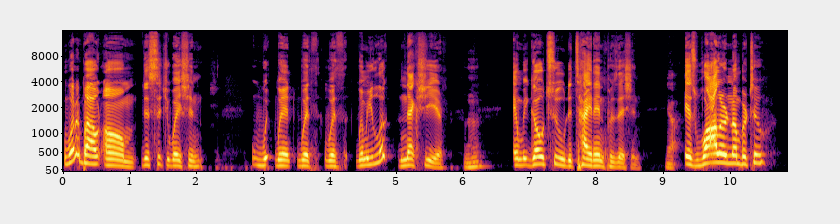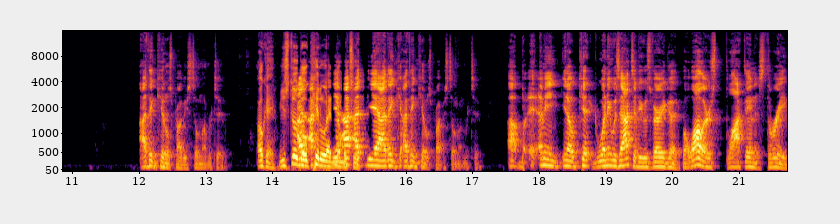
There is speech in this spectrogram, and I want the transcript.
What about um this situation with with with, with when we look next year Mhm. and we go to the tight end position? Yeah. Is Waller number two? I think Kittle's probably still number two. Okay, you still go I- Kittle at yeah, number two. I- yeah, I think I think Kittle's probably still number two. Uh, but I mean, you know, Kit, when he was active, he was very good. But Waller's locked in as three.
